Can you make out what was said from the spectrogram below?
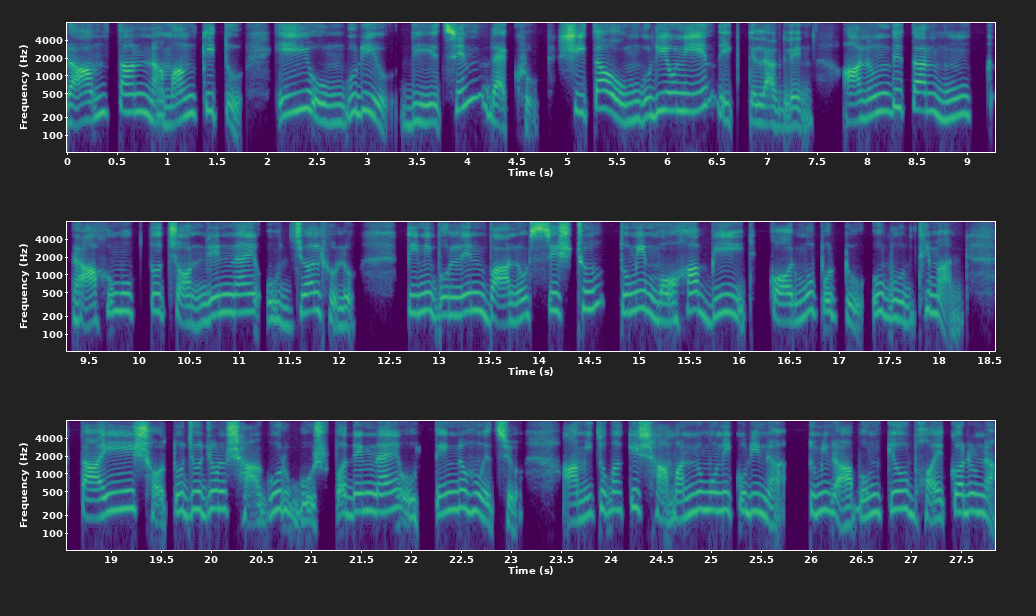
রাম তার নামাঙ্কিত, এই অঙ্গুরীয় দিয়েছেন, দেখো। সীতা অঙ্গুরীয় নিয়ে দেখতে লাগলেন। আনন্দে তার মুখ রাহুমুক্ত, চন্দ্রের ন্যায় উজ্জ্বল হলো। তিনি বললেন, বানর শ্রেষ্ঠ, তুমি মহাবীর, কর্মপটু ও বুদ্ধিমান। তাই শত যোজন সাগর গোষ্পদের ন্যায় উত্তীর্ণ হয়েছ। আমি তোমাকে সামান্য মনে করি না, তুমি রাবণকেও ভয় করো না।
